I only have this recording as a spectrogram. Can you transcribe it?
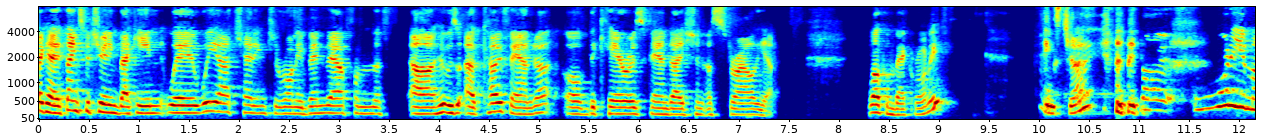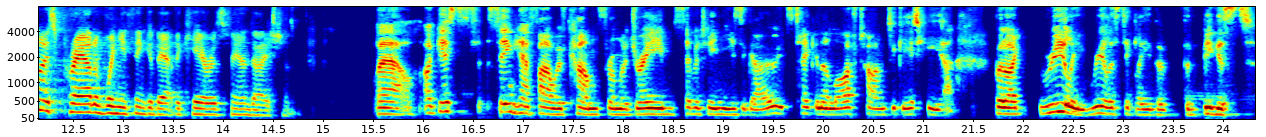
Okay, thanks for tuning back in. Where we are chatting to Ronnie Benbow from the uh, who is a co-founder of the Carers Foundation Australia. Welcome back, Ronnie. Thanks, Jo. so, what are you most proud of when you think about the Carers Foundation? Wow, I guess seeing how far we've come from a dream 17 years ago, it's taken a lifetime to get here. But I really, realistically, the, the biggest,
